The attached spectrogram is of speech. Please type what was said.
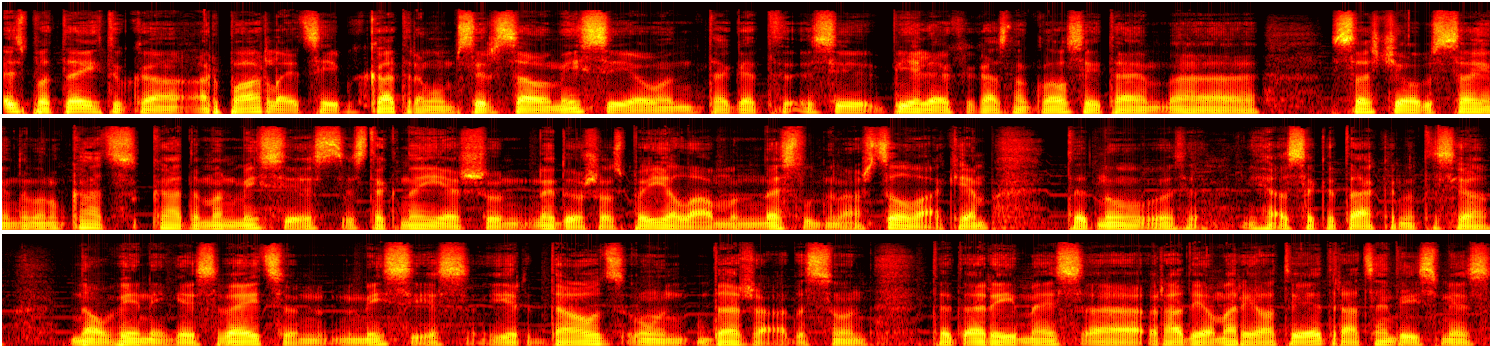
Es pat teiktu, ka ar pārliecību, ka katram mums ir sava misija, un tagad es pieļauju, ka kāds no klausītājiem uh, sašķelbas sajūta, nu kāds, kāda man misija, es, es tā neiešu un nedošos pa ielām un nesludināšu cilvēkiem, tad, nu, jāsaka tā, ka nu, tas jau nav vienīgais veids, un misijas ir daudz un dažādas, un tad arī mēs uh, Radio Marija Latvijā ietrā centīsimies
